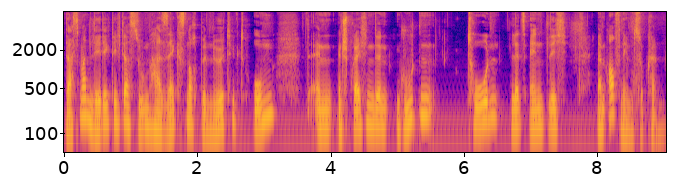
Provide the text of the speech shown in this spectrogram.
dass man lediglich das Zoom H6 noch benötigt, um einen entsprechenden guten Ton letztendlich ähm, aufnehmen zu können.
